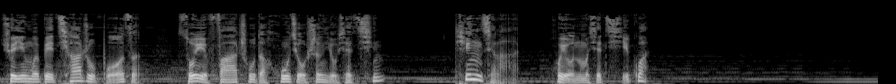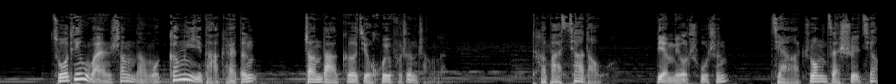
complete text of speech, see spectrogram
却因为被掐住脖子，所以发出的呼救声有些轻，听起来会有那么些奇怪。昨天晚上呢，我刚一打开灯，张大哥就恢复正常了，他怕吓到我，便没有出声，假装在睡觉。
